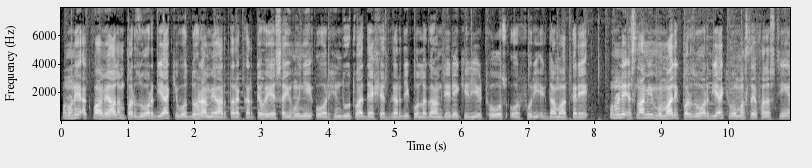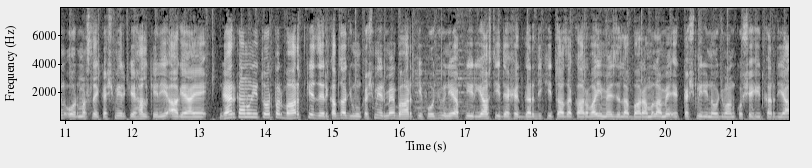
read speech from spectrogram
انہوں نے اقوام عالم پر زور دیا کہ وہ دوہرا معیار ترک کرتے ہوئے سیہونی اور ہندوتوا دہشت گردی کو لگام دینے کے لیے ٹھوس اور فوری اقدامات کرے۔ انہوں نے اسلامی ممالک پر زور دیا کہ وہ مسئلہ فلسطین اور مسئلہ کشمیر کے حل کے لیے آگے آئیں۔ غیر قانونی طور پر بھارت کے زیر قبضہ جموں کشمیر میں بھارتی فوجیوں نے اپنی ریاستی دہشت گردی کی تازہ کارروائی میں ضلع بارہ میں ایک کشمیری نوجوان کو شہید کر دیا۔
